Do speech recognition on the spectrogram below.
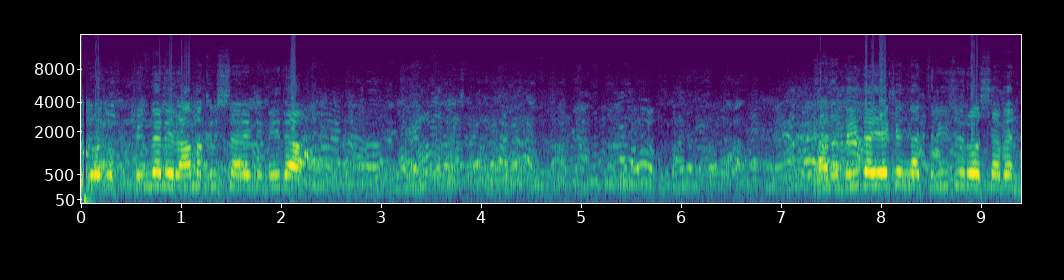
ఈరోజు పిన్నెలి రామకృష్ణారెడ్డి మీద తన మీద ఏకంగా త్రీ జీరో సెవెన్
